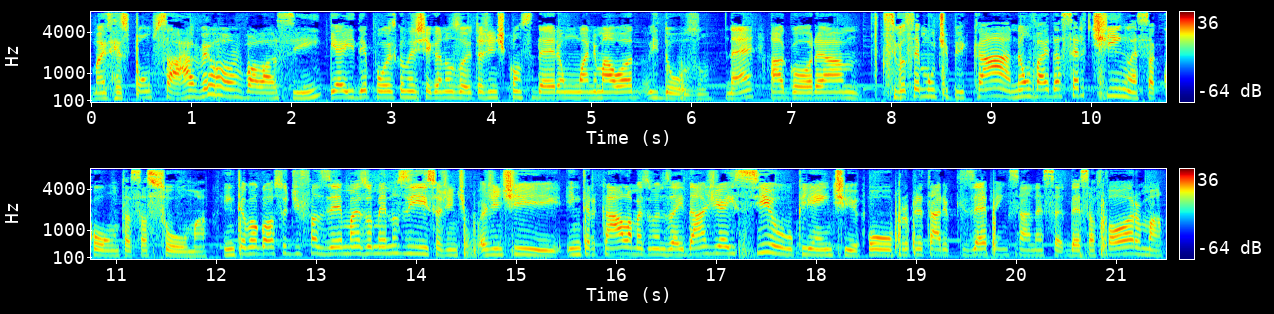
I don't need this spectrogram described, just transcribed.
mais responsável, vamos falar assim. E aí depois, quando ele chega nos oito, a gente considera um animal idoso, né? Agora, se você multiplicar, não vai dar certinho essa conta, essa soma. Então eu gosto de fazer mais ou menos isso. A gente, a gente intercala mais ou menos a idade, e aí, se o cliente ou o proprietário quiser pensar nessa, dessa forma,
